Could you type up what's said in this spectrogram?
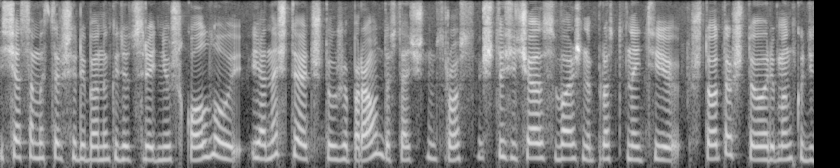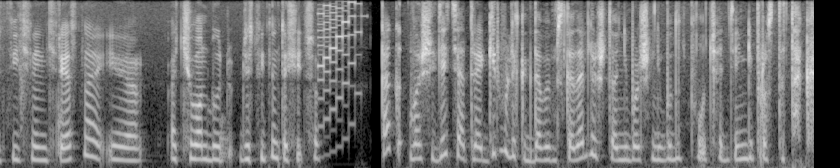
Сейчас самый старший ребенок идет в среднюю школу, и она считает, что уже пора, он достаточно взрослый. Что сейчас важно просто найти что-то, что ребенку действительно интересно, и от чего он будет действительно тащиться. Как ваши дети отреагировали, когда вы им сказали, что они больше не будут получать деньги просто так?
